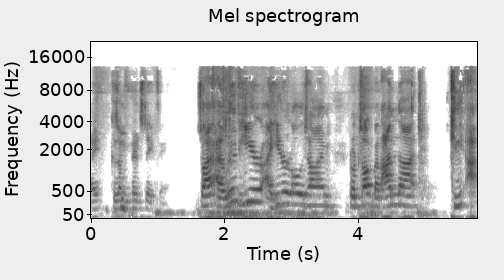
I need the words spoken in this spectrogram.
right? Because I'm a Penn State fan. So I, I live here. I hear it all the time. But I'm talking about. I'm not. Can you, I,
